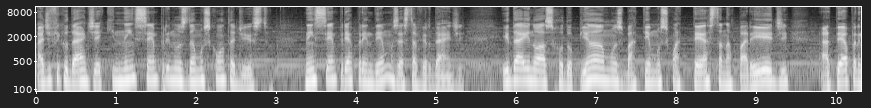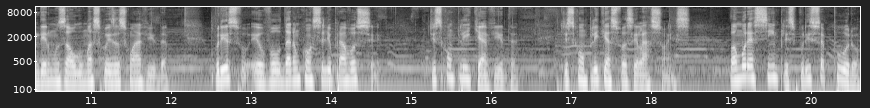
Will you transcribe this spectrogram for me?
A dificuldade é que nem sempre nos damos conta disto, nem sempre aprendemos esta verdade. E daí nós rodopiamos, batemos com a testa na parede, até aprendermos algumas coisas com a vida. Por isso, eu vou dar um conselho para você. Descomplique a vida. Descomplique as suas relações. O amor é simples, por isso é puro.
